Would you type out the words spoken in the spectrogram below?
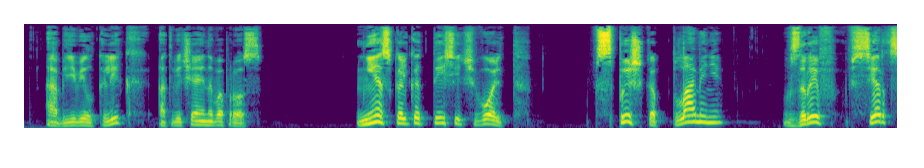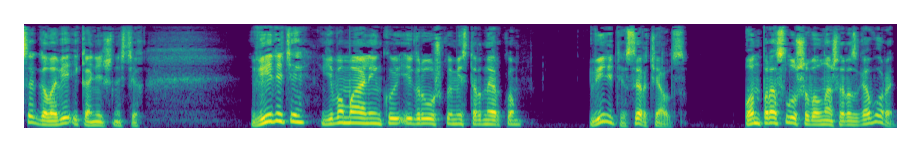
— объявил Клик, отвечая на вопрос. «Несколько тысяч вольт. Вспышка пламени, взрыв в сердце, голове и конечностях. Видите его маленькую игрушку, мистер Нерко? Видите, сэр Чарльз?» Он прослушивал наши разговоры,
